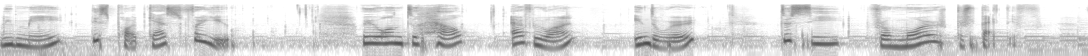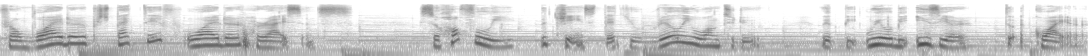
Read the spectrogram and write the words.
we made this podcast for you. We want to help everyone in the world to see from more perspective, from wider perspective, wider horizons. So hopefully the change that you really want to do will be, will be easier to acquire.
